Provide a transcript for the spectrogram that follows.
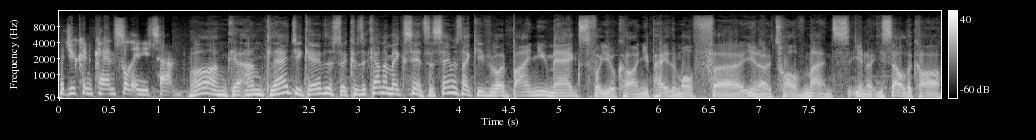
that you can cancel anytime. Well, I'm, g- I'm glad you gave this because it kind of makes sense. The same as like if you buy new mags for your car and you pay them off, uh, you know, 12 months. You know, you sell the car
